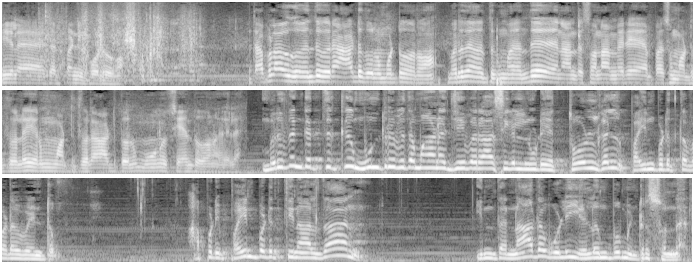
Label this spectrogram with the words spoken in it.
இதில் கட் பண்ணி போட்டிருக்கோம் தபலாவுக்கு வந்து வெறும் ஆட்டுத்தோல் மட்டும் வரும். மிருதங்கத்துக்கு வந்து நான் சொன்ன மாதிரி பசுமாட்டுத்தோல் எருமை மாட்டுத்தோல் ஆட்டுத்தோல் மூணும் சேர்ந்து வரும் இதில். மிருதங்கத்துக்கு மூன்று விதமான ஜீவராசிகளினுடைய தோள்கள் பயன்படுத்தப்பட வேண்டும். அப்படி பயன்படுத்தினால்தான் இந்த நாத ஒளி எழும்பும் என்று சொன்னார்.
